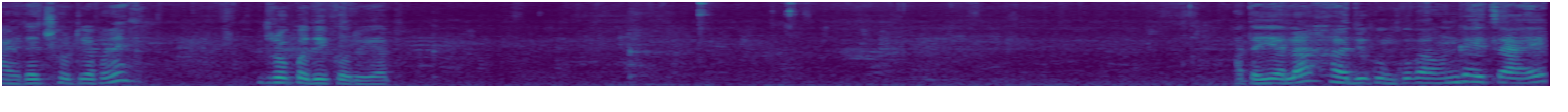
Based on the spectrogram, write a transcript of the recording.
आणि त्या छोटी आपण द्रौपदी करूयात. आता याला हळदी कुंकू वाहून घ्यायचं आहे.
